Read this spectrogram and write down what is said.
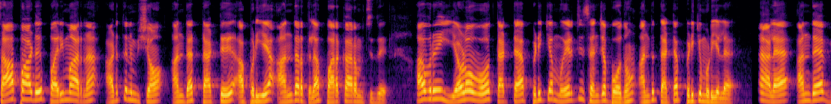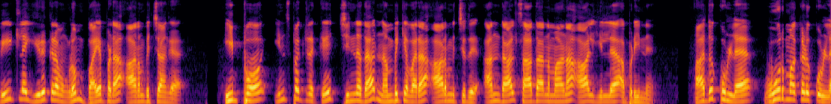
சாப்பாடு பரிமாறின அடுத்த நிமிஷம் அந்த தட்டு அப்படியே அந்தரத்தில் பறக்க ஆரம்பிச்சுது. அவர் எவ்வளவோ தட்டை பிடிக்க முயற்சி செஞ்ச போதும் அந்த தட்டை பிடிக்க முடியல. அதனால் அந்த வீட்டில் இருக்கிறவங்களும் பயப்பட ஆரம்பித்தாங்க இப்போ இன்ஸ்பெக்டருக்கு சின்னதாக நம்பிக்கை வர ஆரம்பிச்சுது. அந்த ஆள் சாதாரணமான ஆள் இல்லை அப்படின்னு. அதுக்குள்ள ஊர் மக்களுக்குள்ள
